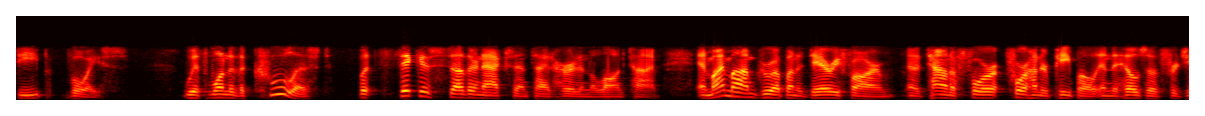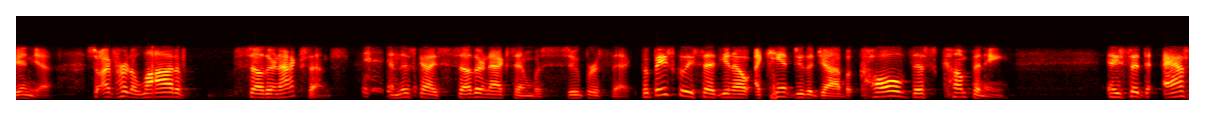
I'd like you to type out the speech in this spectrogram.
deep voice with one of the coolest but thickest southern accents I'd heard in a long time. And my mom grew up on a dairy farm in a town of four, 400 people in the hills of Virginia. So I've heard a lot of southern accents. and this guy's southern accent was super thick. But basically he said, you know, I can't do the job, but call this company. And he said to ask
